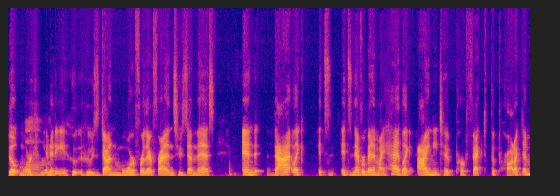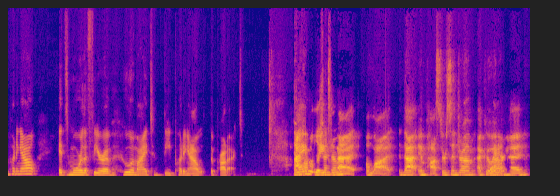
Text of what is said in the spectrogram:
built more mm. community, who who's done more for their friends, who's done this, and that like it's it's never been in my head like I need to perfect the product I'm putting out it's more the fear of who am I to be putting out the product. I relate syndrome. to that a lot. That imposter syndrome echo wow. in your head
